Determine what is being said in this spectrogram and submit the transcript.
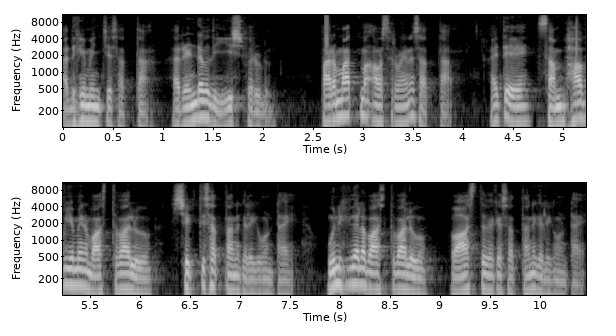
అధిగమించే సత్తా. రెండవది ఈశ్వరుడు పరమాత్మ అవసరమైన సత్తా. అయితే సంభావ్యమైన వాస్తవాలు శక్తి సత్తాను కలిగి ఉంటాయి. ఉనికి గల వాస్తవాలు వాస్తవిక సత్తాన్ని కలిగి ఉంటాయి.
